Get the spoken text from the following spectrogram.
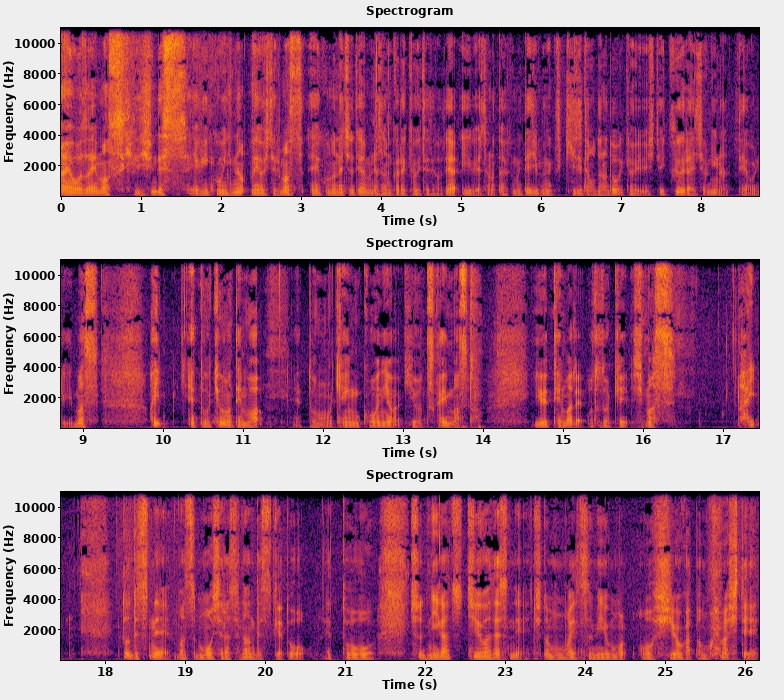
おはようございます。菊池俊です。エビンコミュニティの運営をしております。えー、このラジオでは皆さんから共有いただいたことや、いいやつの他含めて自分が気づいたことなどを共有していくラジオになっております。はい。えっと、今日のテーマは、えっと、もう健康には気を使いますというテーマでお届けします。はい。とですね、まずもうお知らせなんですけど、えっと、ちょっと2月中はですね、ちょっともうお休みをしようかと思いまして、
